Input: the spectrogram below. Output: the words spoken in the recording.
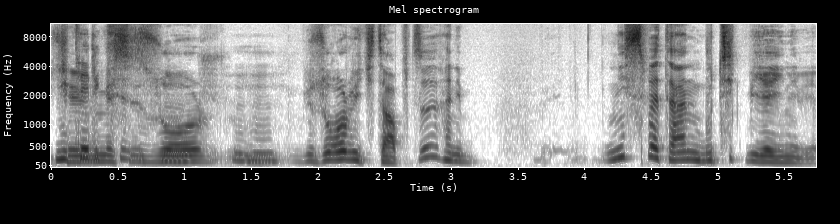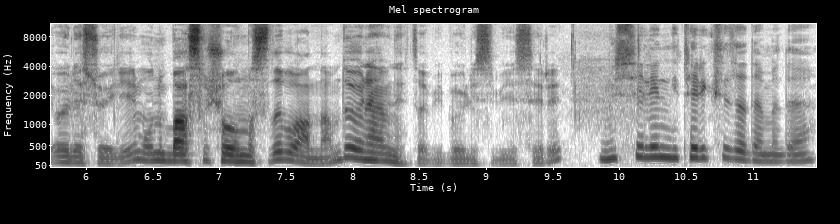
çevrilmesi zor, Hı hı. zor bir kitaptı. Hani nispeten butik bir yayın evi öyle söyleyelim. Onun basmış olması da bu anlamda önemli tabii böylesi bir eseri. Müssel'in niteliksiz adamı da.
